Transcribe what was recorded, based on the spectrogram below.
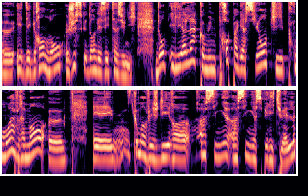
euh, et des grands noms jusque dans les États-Unis. Donc il y a là comme une propagation qui, pour moi, vraiment euh, est, comment vais-je dire, un, signe, un signe spirituel.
